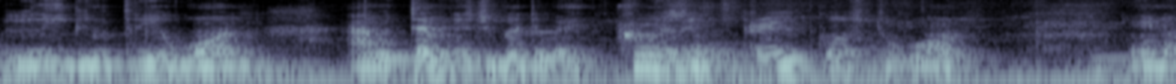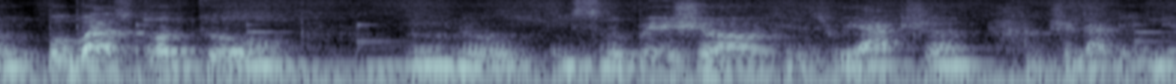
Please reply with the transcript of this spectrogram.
leading 3 1, and with 10 minutes to go, they were cruising 3 goals to 1. You know, Pogba's third goal, you know, his celebration, his reaction showed that they knew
